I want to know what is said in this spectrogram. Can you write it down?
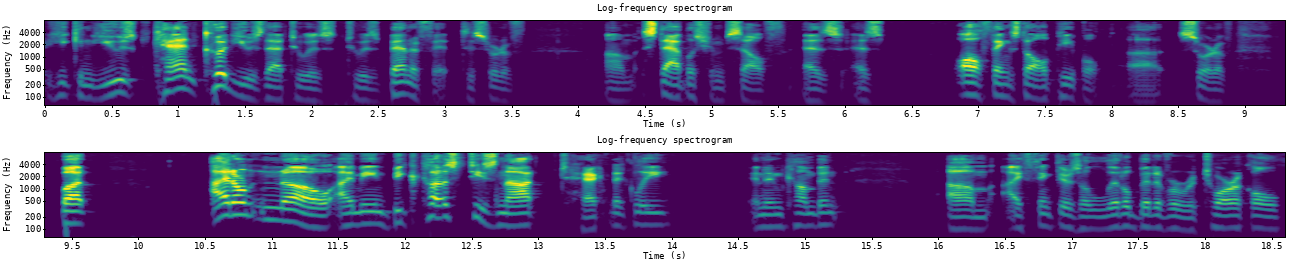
he can use can could use that to his to his benefit to sort of um, establish himself as as all things to all people, uh, sort of. But I don't know. I mean, because he's not technically an incumbent, um, I think there's a little bit of a rhetorical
